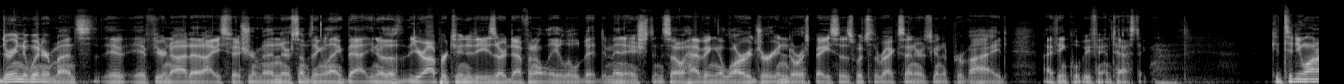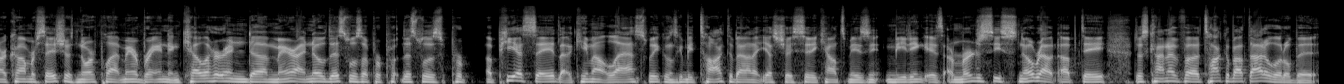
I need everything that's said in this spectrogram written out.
during the winter months, if, if you're not an ice fisherman or something like that, you know the, your opportunities are definitely a little bit diminished. And so having a larger indoor spaces, which the rec center is going to provide, I think will be fantastic continue on our conversation with North Platte Mayor Brandon Kelliher. And uh, Mayor, I know this was a this was a PSA that came out last week and was going to be talked about at yesterday's City Council meeting. Is emergency snow route update? Just kind of uh, talk about that a little bit.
